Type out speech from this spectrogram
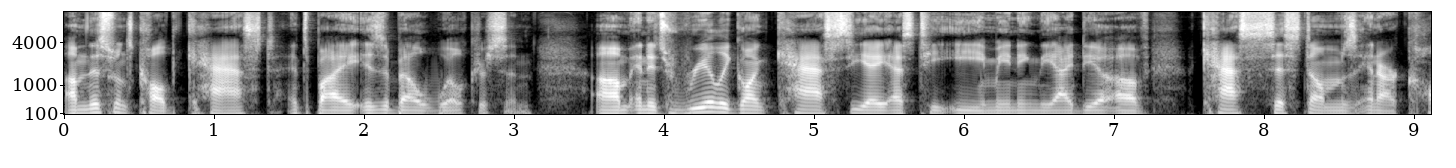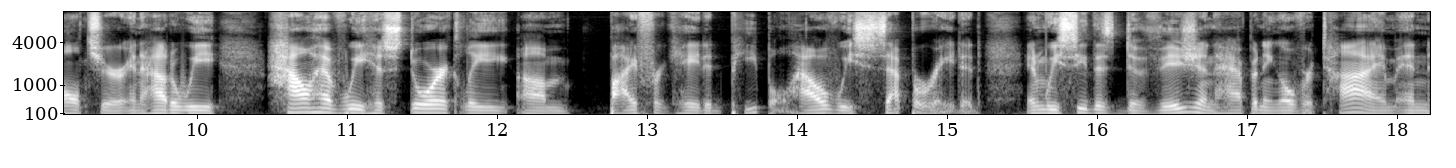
Um, this one's called Caste. It's by Isabel Wilkerson. Um, and it's really going caste C A S T E, meaning the idea of caste systems in our culture and how do we, how have we historically um, bifurcated people? How have we separated? And we see this division happening over time. And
